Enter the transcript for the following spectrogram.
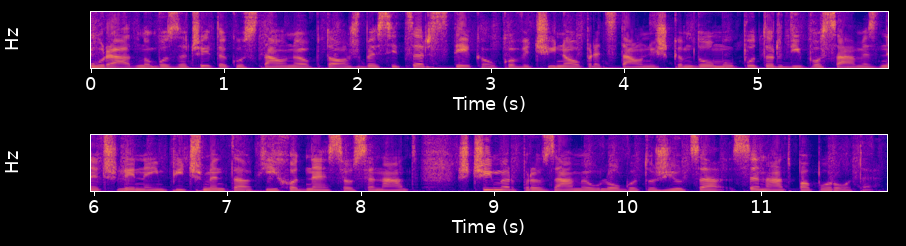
Uradno bo začetek ustavne obtožbe sicer stekel, ko večina v predstavniškem domu potrdi posamezne člene impeachmenta, ki jih odnese v senat, s čimer prevzame vlogo toživca, senat pa porote.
